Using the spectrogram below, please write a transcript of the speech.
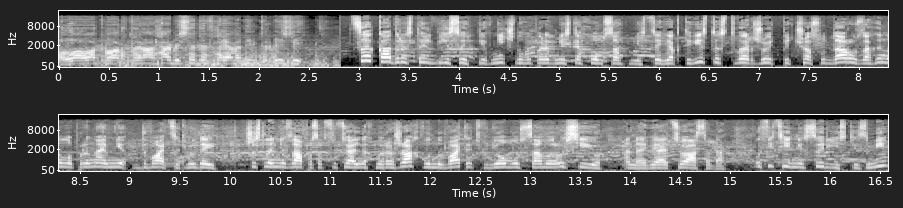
Аллах це кадри стельбіси північного передмістя Хомса. Місцеві активісти стверджують, під час удару загинуло принаймні 20 людей. Численні записи в соціальних мережах винуватять в ньому саме Росію, а не авіацію Асада. Офіційні сирійські змі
